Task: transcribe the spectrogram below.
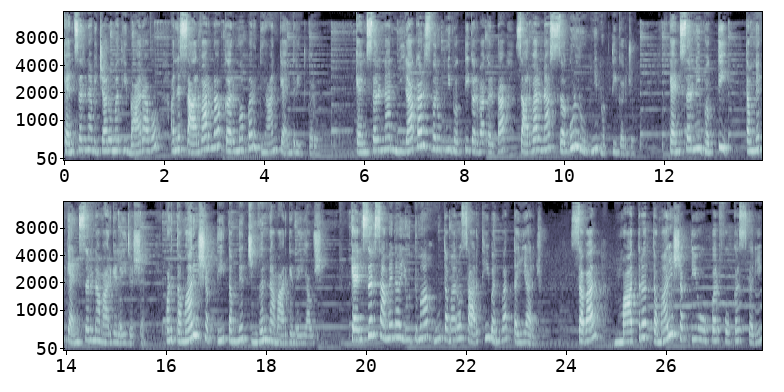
કેન્સરના વિચારોમાંથી બહાર આવો અને સારવારના કર્મ પર ધ્યાન કેન્દ્રિત કરો. કેન્સરના નિરાકાર સ્વરૂપની ભક્તિ કરવા કરતાં સારવારના સગુણ રૂપની ભક્તિ કરજો. કેન્સરની ભક્તિ તમને કેન્સરના માર્ગે લઈ જશે. પણ તમારી શક્તિ તમને જીવનના માર્ગે લઈ આવશે. કેન્સર સામેના યુદ્ધમાં હું તમારો સારથી બનવા તૈયાર છું. સવાલ, માત્ર તમારી શક્તિઓ ઉપર ફોકસ કરી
